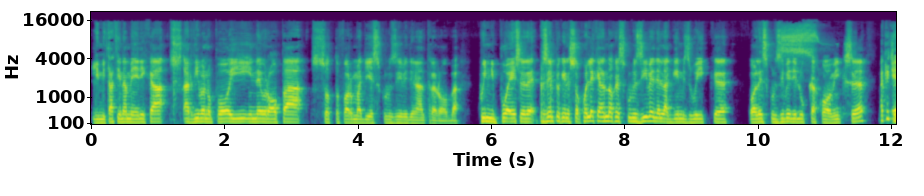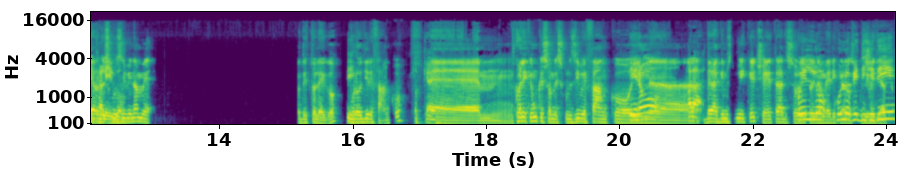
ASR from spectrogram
limitati in America, arrivano poi in Europa sotto forma di esclusivi di un'altra roba. Quindi può essere, per esempio, che ne so, quelle che erano esclusive della Games Week o le esclusive di Lucca Comics. Ma che c'entra Lego? esclusive in America. Ho detto Lego, sì. volevo dire Funko. Ok. Ehm, quelle che comunque sono esclusive Funko Però, in, uh, allora, della Games Week, eccetera, di solito quello, in America. Quello che dici te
